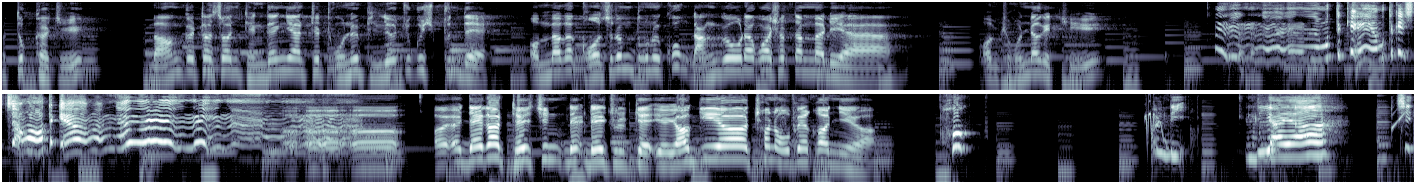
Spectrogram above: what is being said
어떡하지? 마음 같아선 댕댕이한테 돈을 빌려주고 싶은데 엄마가 거스름 돈을 꼭 남겨오라고 하셨단 말이야. 엄청 혼나겠지. 음, 어떡해, 어떡해, 진짜, 어떡해. 어, 어, 어, 어, 어, 내가 대신 내, 내줄게. 여기요, 1,500원이요. 헉? 리, 리아야. 지,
